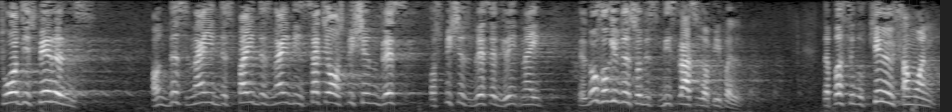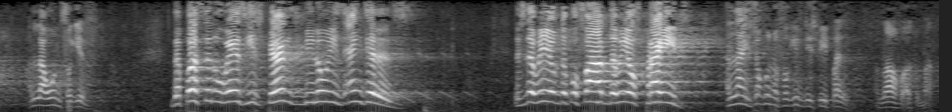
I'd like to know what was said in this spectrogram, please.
towards his parents. On this night, despite this night being such a auspicious, blessed, auspicious, blessed, great night, there's no forgiveness for this, these classes of people. The person who kills someone, Allah won't forgive. The person who wears his pants below his ankles. This is the way of the kuffar, the way of pride. Allah is not going to forgive these people. Allahu Akbar.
